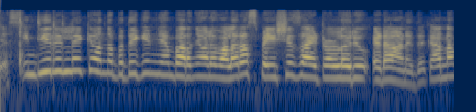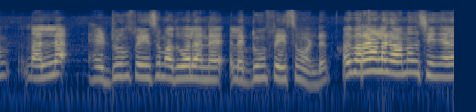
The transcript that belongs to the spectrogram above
യെസ് ഇന്റീരിയറിലേക്ക് വന്നപ്പോഴത്തേക്കും ഞാൻ പറഞ്ഞ പോലെ വളരെ സ്പേഷ്യസ് ആയിട്ടുള്ള ഒരു ഇടമാണിത്. കാരണം നല്ല ഹെഡ് റൂം സ്പേസും അതുപോലെ തന്നെ ലെഗ് റൂം സ്പേസും ഉണ്ട്. അത് പറയാനുള്ള കാരണം എന്ന് വെച്ച് കഴിഞ്ഞാൽ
